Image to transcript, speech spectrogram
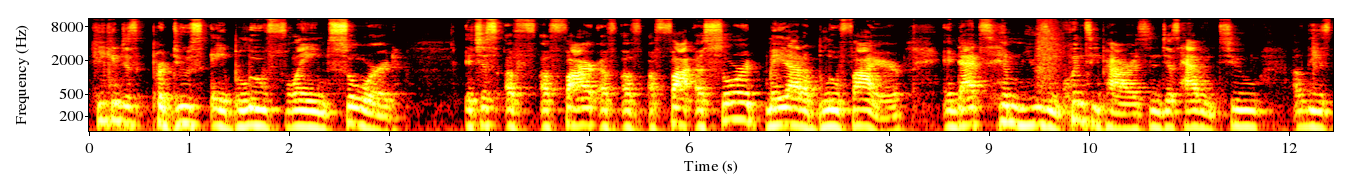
he can just produce a blue flame sword it's just a, a fire of a, a, a sword made out of blue fire, and that's him using Quincy powers and just having two of these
